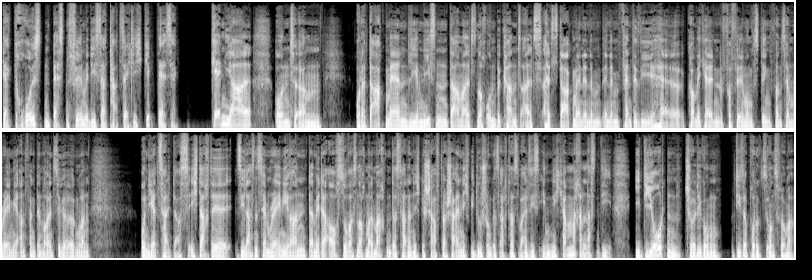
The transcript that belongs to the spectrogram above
der größten, besten Filme, die es da tatsächlich gibt. Der ist ja genial. Und ähm, oder Darkman, Liam Neeson damals noch unbekannt als als Darkman in einem in einem Fantasy Comic Helden Verfilmungsding von Sam Raimi Anfang der 90er irgendwann. Und jetzt halt das. Ich dachte, sie lassen Sam Raimi ran, damit er auch sowas nochmal macht und das hat er nicht geschafft. Wahrscheinlich, wie du schon gesagt hast, weil sie es ihn nicht haben machen lassen. Die Idioten, Entschuldigung, dieser Produktionsfirma.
